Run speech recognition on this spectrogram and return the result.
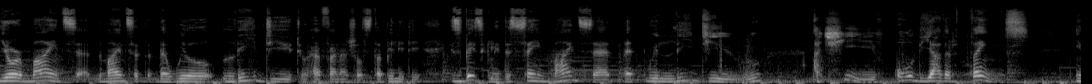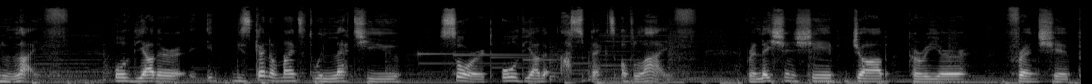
your mindset, the mindset that, that will lead you to have financial stability, is basically the same mindset that will lead you achieve all the other things in life. All the other, it, this kind of mindset will let you sort all the other aspects of life relationship, job, career, friendship,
